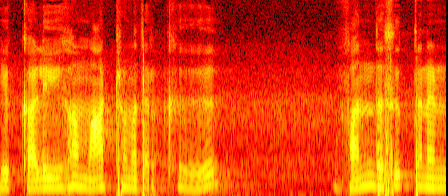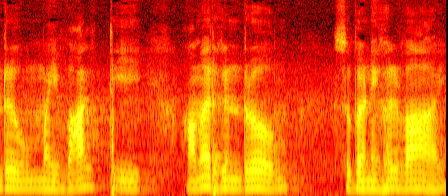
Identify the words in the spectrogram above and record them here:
இக்கலியுகம் மாற்றுவதற்கு வந்த சித்தனென்று உம்மை வாழ்த்தி அமர்கின்றோம். சுப நிகழ்வாய்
